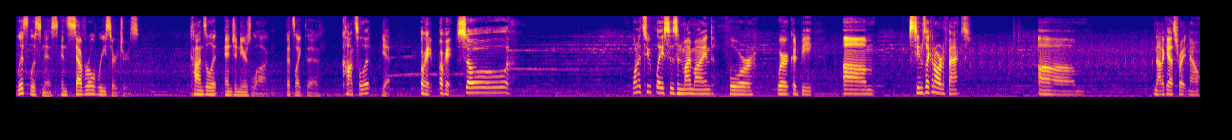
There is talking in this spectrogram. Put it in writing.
listlessness in several researchers. Consulate engineer's log. That's like the Consulate. yeah. Okay, okay. So one of two places in my mind for where it could be. Um seems like an artifact. Um not a guess right now.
